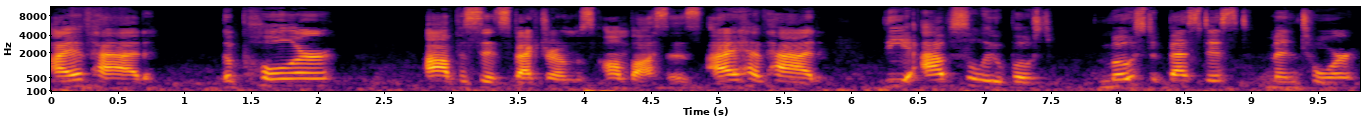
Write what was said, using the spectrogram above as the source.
I have had the polar opposite spectrums on bosses. I have had the absolute most most bestest mentor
